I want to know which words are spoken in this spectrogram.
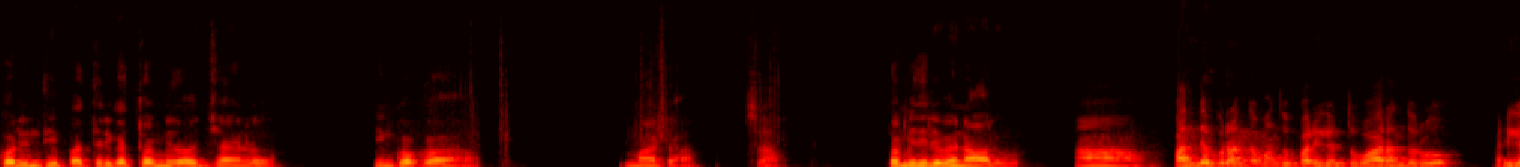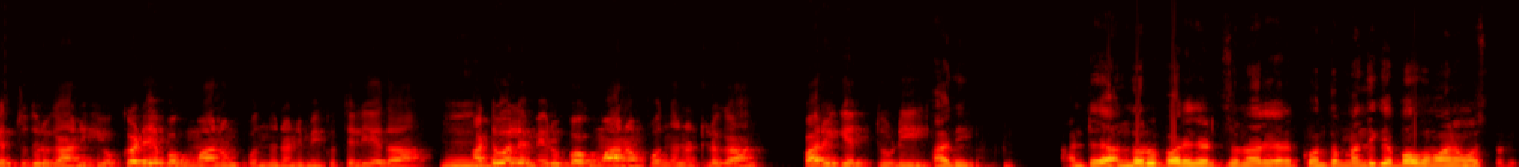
కొరింథీ పత్రిక తొమ్మిదో అధ్యాయంలో ఇంకొక మాట. తొమ్మిది ఇరవై నాలుగు. పందెపు రంగమందు పరిగెత్తు వారందరూ పరిగెత్తుదురు గాని ఒక్కడే బహుమానం పొందునని మీకు తెలియదా. అటువల్ల మీరు బహుమానం పొందినట్లుగా పరిగెత్తుడి. అది అంటే అందరూ పరిగెడుతున్నారు కానీ కొంతమందికే బహుమానం వస్తుంది.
